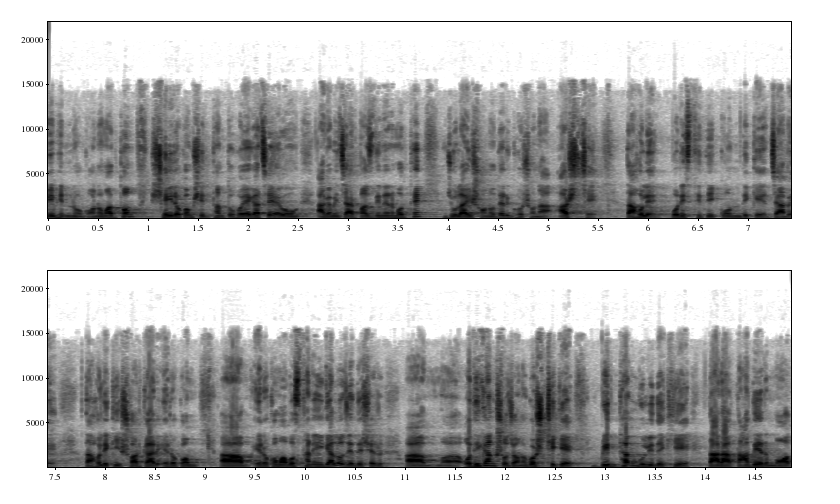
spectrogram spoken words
বিভিন্ন গণমাধ্যম। সেই রকম সিদ্ধান্ত হয়ে গেছে এবং আগামী চার পাঁচ দিনের মধ্যে জুলাই সনদের ঘোষণা আসছে। তাহলে পরিস্থিতি কোন দিকে যাবে? তাহলে কি সরকার এরকম এরকম অবস্থানেই গেল যে দেশের অধিকাংশ জনগোষ্ঠীকে বৃদ্ধাঙ্গুলি দেখিয়ে তারা তাদের মত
